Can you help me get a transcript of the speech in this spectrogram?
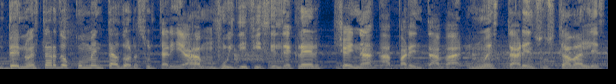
De no estar documentado resultaría muy difícil de creer. Shaina aparentaba no estar en sus cabales.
